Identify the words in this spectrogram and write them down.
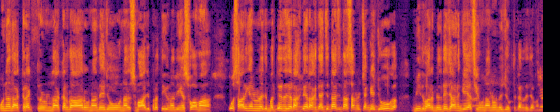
ਉਹਨਾਂ ਦਾ ਕਰੈਕਟਰ ਉਹਨਾਂ ਦਾ ਕਿਰਦਾਰ ਉਹਨਾਂ ਦੇ ਜੋ ਉਹਨਾਂ ਦੇ ਸਮਾਜ ਪ੍ਰਤੀ ਉਹਨਾਂ ਦੀਆਂ ਸਵਾਵਾਂ ਉਹ ਸਾਰੀਆਂ ਨੂੰ ਨਜ਼ਰ ਮੱਦੇ ਨਜ਼ਰ ਰੱਖਦਿਆਂ ਰੱਖਦਿਆਂ ਜਿੱਦਾਂ ਜਿੱਦਾਂ ਸਾਨੂੰ ਚੰਗੇ ਯੋਗ ਉਮੀਦਵਾਰ ਮਿਲਦੇ ਜਾਣਗੇ ਅਸੀਂ ਉਹਨਾਂ ਨੂੰ ਨਿਯੁਕਤ ਕਰਦੇ ਜਾਵਾਂਗੇ।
